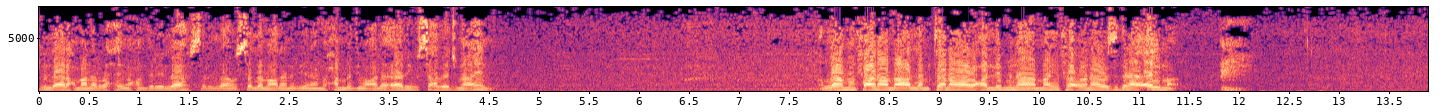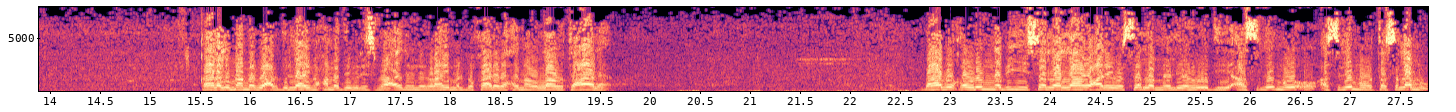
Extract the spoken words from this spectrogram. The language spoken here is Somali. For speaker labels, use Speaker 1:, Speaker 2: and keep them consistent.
Speaker 1: بسم الله الرحمن الرحيم الحمد لله وصلى الله وسلم على نبينا محمد وعلى آله وصحبه أجمعين اللهم انفعنا ما علمتنا وعلمنا ما ينفعنا وزدنا علما قال الإمام أبو عبد الله محمد بن إسماعيل بن إبراهيم البخاري رحمه الله تعالى باب قول النبي صلى الله عليه وسلم لليهود أسلموا, أسلموا تسلموا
